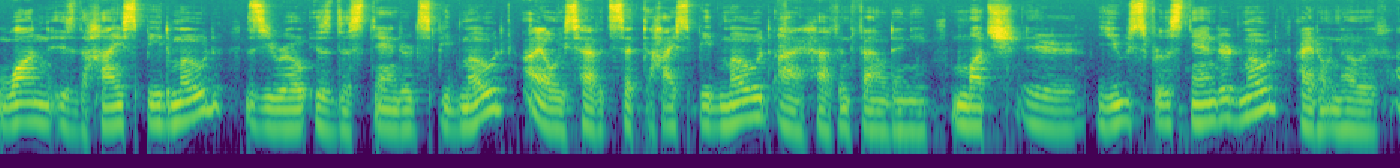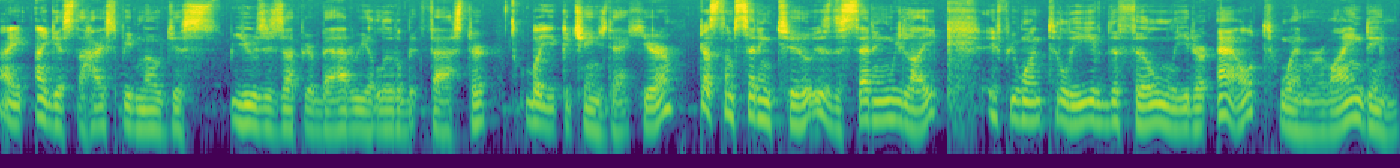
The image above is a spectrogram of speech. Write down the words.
1 is the high speed mode, 0 is the standard speed mode. I always have it set to high speed mode. I haven't found any much uh, use for the standard mode. I don't know if, I, I guess the high speed mode just uses up your battery a little bit faster, but you could change that here. Custom setting 2 is the setting we like if we want to leave the film leader out when rewinding.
